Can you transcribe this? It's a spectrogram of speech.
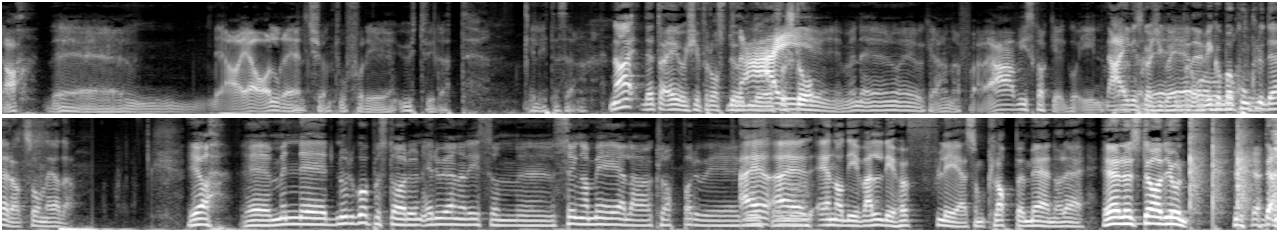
Ja, det, ja, jeg har aldri helt skjønt hvorfor de utvidet Eliteserien. Nei, dette er jo ikke for oss dødelige å forstå. Nei, men det, nå er jo ikke NFL Ja, vi skal ikke gå inn på Nei, vi skal ikke gå inn på det. Vi kan bare konkludere at sånn er det. Ja, eh, men eh, når du går på stadion, er du en av de som eh, synger med, eller klapper du i Jeg, jeg er en av de veldig høflige som klapper med når det er 'hele stadion'! da,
